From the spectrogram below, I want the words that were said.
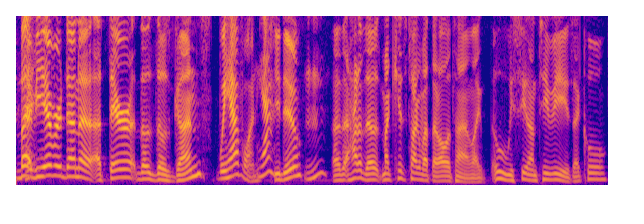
But Have you ever done a, a ther- those those guns? we have one. yeah. You do? Mm-hmm. Uh, how do those? My kids talk about that all the time. Like, oh, we see it on TV. Is that cool?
